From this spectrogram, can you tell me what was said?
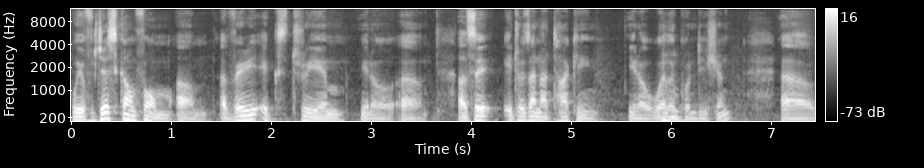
we've just come from um, a very extreme, you know, um I'll say it was an attacking, you know, weather condition, uh,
